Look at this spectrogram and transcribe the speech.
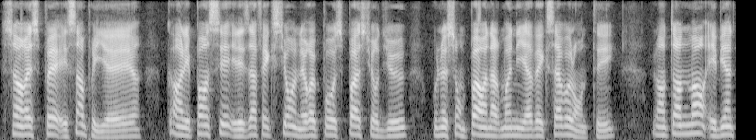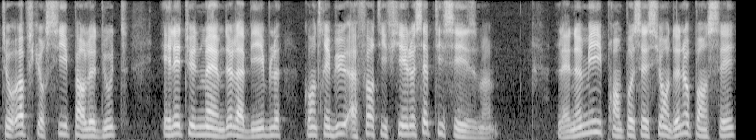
sans respect et sans prière, quand les pensées et les affections ne reposent pas sur Dieu ou ne sont pas en harmonie avec sa volonté, l'entendement est bientôt obscurci par le doute et l'étude même de la Bible contribue à fortifier le scepticisme. L'ennemi prend possession de nos pensées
